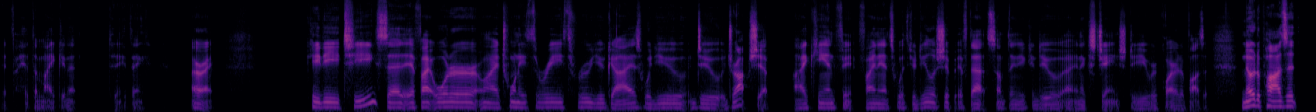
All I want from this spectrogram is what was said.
If I hit the mic and it did anything. All right. KDT said, if I order my 23 through you guys, would you do drop ship? I can finance with your dealership if that's something you can do uh, in exchange. Do you require a deposit? No deposit.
